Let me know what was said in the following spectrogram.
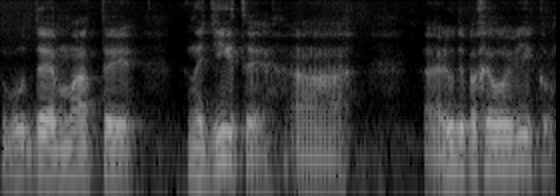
буде мати не діти, а е, люди похилого віку,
